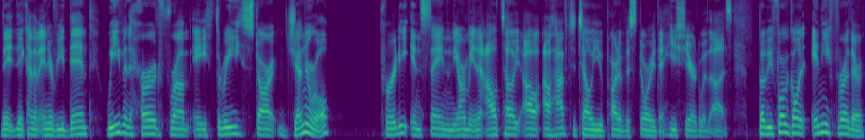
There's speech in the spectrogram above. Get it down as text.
They they kind of interviewed them. We even heard from a three star general, pretty insane in the army. And I'll tell you, I'll I'll have to tell you part of his story that he shared with us. But before going any further,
